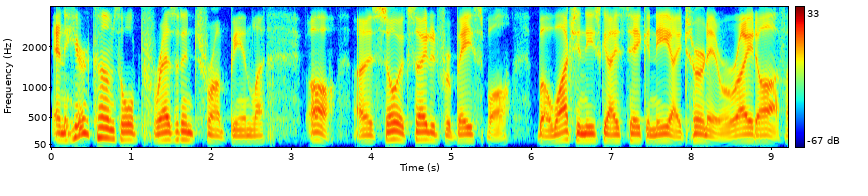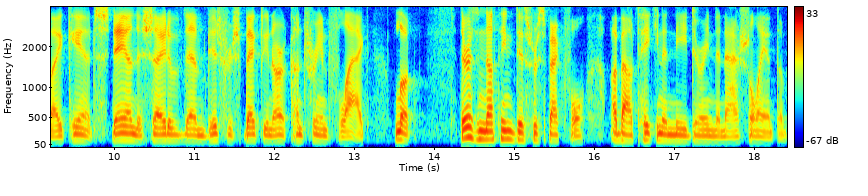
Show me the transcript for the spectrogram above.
And here comes old President Trump being like, "Oh, I was so excited for baseball, but watching these guys take a knee, I turn it right off. I can't stand the sight of them disrespecting our country and flag. Look, there is nothing disrespectful about taking a knee during the national anthem.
